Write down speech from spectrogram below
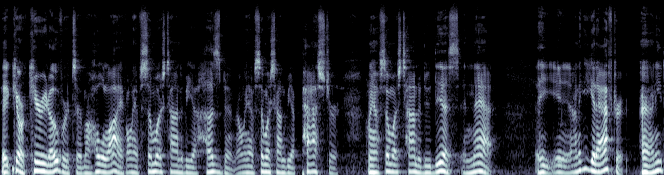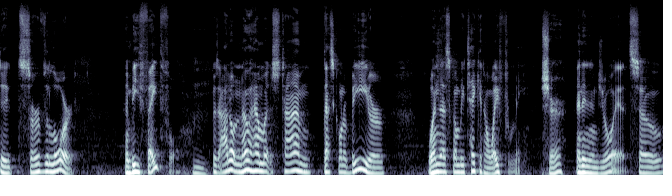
it or carried over to my whole life. I only have so much time to be a husband. I only have so much time to be a pastor. I only have so much time to do this and that. And I need to get after it. I need to serve the Lord and be faithful because I don't know how much time that's going to be or when that's going to be taken away from me Sure. and then enjoy it. So,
